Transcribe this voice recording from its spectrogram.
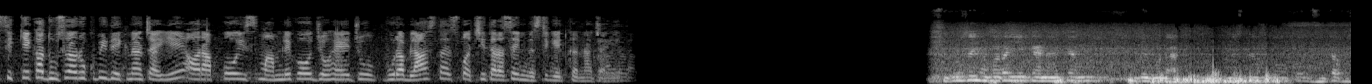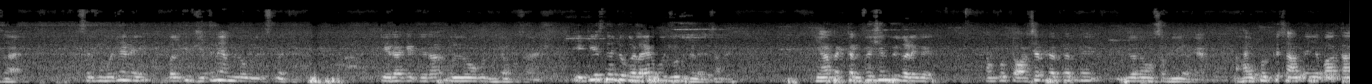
सिक्के का दूसरा रुख भी देखना चाहिए और आपको इस मामले को जो है, जो पूरा ब्लास्ट था, इसको अच्छी तरह से इन्वेस्टिगेट करना चाहिए शुरू से ही हमारा ये कहना है कि हम बेगुनाह हैं पुलिस ने हम लोगों को झूठा फंसाया सिर्फ़ मुझे नहीं, बल्कि जितने हम लोग इसमें थे, तेरह के तेरह उन लोगों को झूठा फंसाया एटीएस ने जो गड़ाया वो झूठ गड़ाए सारे यहाँ तक कन्फेशन भी गड़े गए। हमको टॉर्चर कर करके जो है ना वो सब लिया गया हाईकोर्ट के सामने ये बात आ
